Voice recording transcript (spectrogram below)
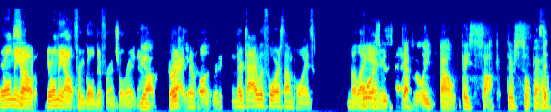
They're only So- out. They're only out from goal differential right now. Yeah. Correct. They're They're both, right. they're tied with Forest on points, but like Forest Andrew is said, definitely out. They suck. They're so bad. So-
